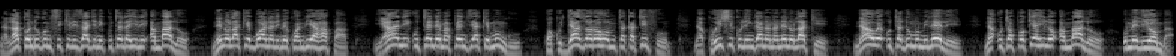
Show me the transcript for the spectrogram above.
Na lako ndugu msikilizaji ni kutenda hili ambalo neno lake bwana limekwambia hapa yaani utende mapenzi yake mungu kwa kujazwa roho mtakatifu na kuishi kulingana na neno lake nawe utadumu milele na utapokea hilo ambalo umeliomba.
